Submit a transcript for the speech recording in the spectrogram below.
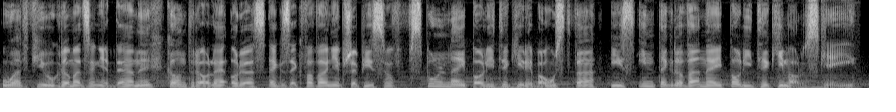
Ułatwił gromadzenie danych, kontrolę oraz egzekwowanie przepisów wspólnej polityki rybołówstwa i zintegrowanej polityki morskiej.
